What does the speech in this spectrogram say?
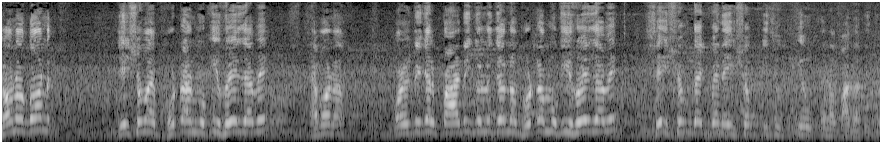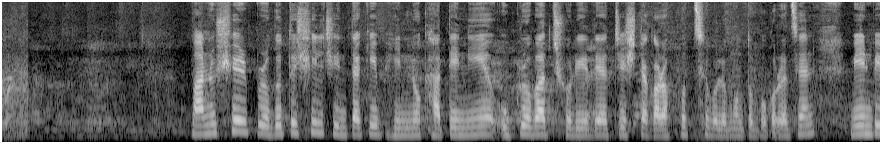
জনগণ যেই সময় ভোটারমুখী হয়ে যাবে এবং পলিটিক্যাল পার্টিগুলোর জন্য ভোটারমুখী হয়ে যাবে, সেই সব দেখবেন এইসব কিছু কেউ কোনো বাধা দিতে পারবে মানুষের প্রগতিশীল চিন্তাকে ভিন্ন খাতে নিয়ে উগ্রবাদ ছড়িয়ে দেওয়ার চেষ্টা করা হচ্ছে বলে মন্তব্য করেছেন বিএনপি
